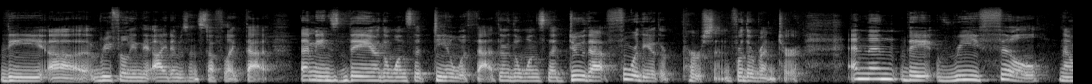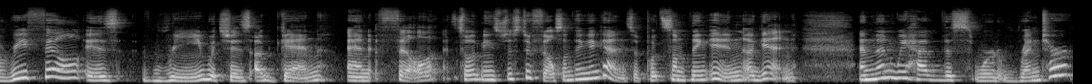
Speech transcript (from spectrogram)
the uh, refilling the items and stuff like that. That means they are the ones that deal with that. They're the ones that do that for the other person, for the renter. And then they refill. Now, refill is re, which is again, and fill. So it means just to fill something again, to put something in again. And then we have this word renter,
